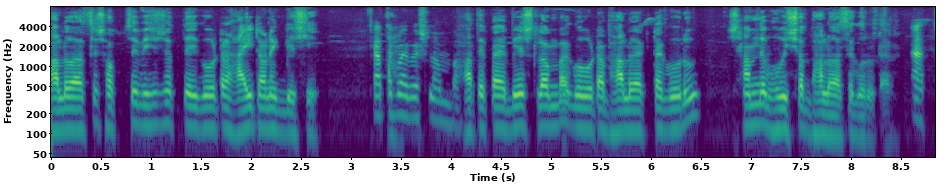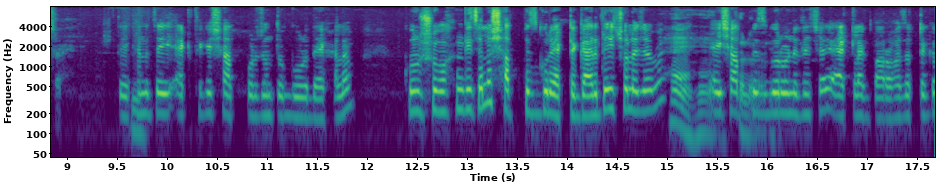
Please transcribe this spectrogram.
ভালো আছে সবচেয়ে বিশেষত্ব এই গরুটার হাইট অনেক বেশি। হাতে পায়ে বেশ লম্বা। হাতে পায়ে বেশ লম্বা গরুটা ভালো একটা গরু সামনে ভবিষ্যৎ ভালো আছে গরুটার। আচ্ছা তো এখানে যে এক থেকে সাত পর্যন্ত গরু দেখালাম। কোন শুভাকাঙ্ক্ষী চাইলে সাত পিস গরু একটা গাড়িতেই চলে যাবে। হ্যাঁ হ্যাঁ এই সাত পিস গরু নিতে চাই এক লাখ বারো হাজার টাকা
